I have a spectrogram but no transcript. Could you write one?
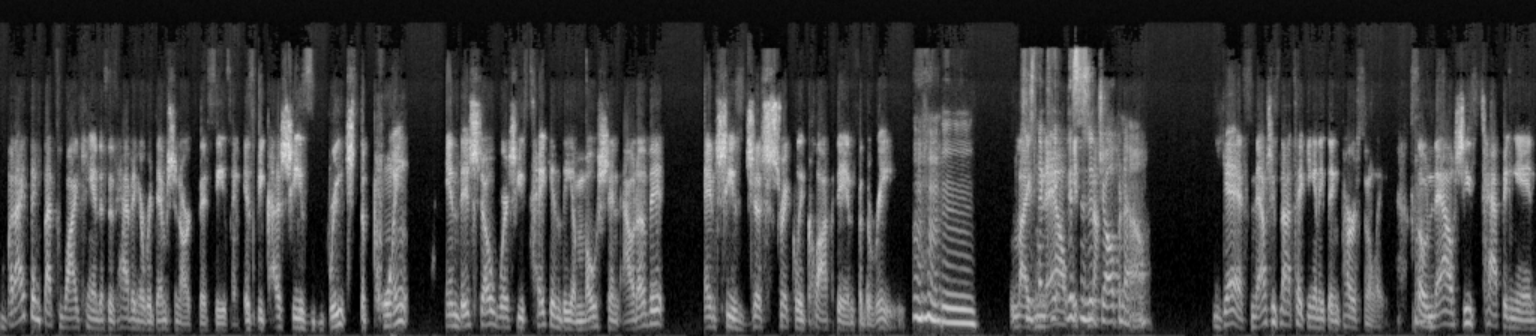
but i think that's why candace is having a redemption arc this season is because she's reached the point in this show where she's taken the emotion out of it and she's just strictly clocked in for the read Mhm. Mm. like, She's like, now this it's is a not- job now. yes now she's not taking anything personally so Mm. now she's tapping in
